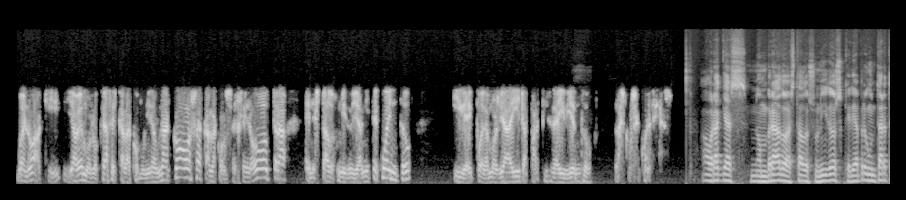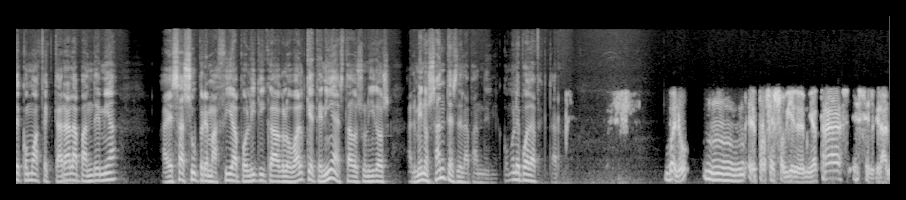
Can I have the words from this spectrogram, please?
Bueno, aquí ya vemos lo que hace cada comunidad una cosa, cada consejero otra, en Estados Unidos ya ni te cuento, y ahí podemos ya ir a partir de ahí viendo las consecuencias. Ahora que has nombrado a Estados Unidos, quería preguntarte cómo afectará la pandemia a esa supremacía política global que tenía Estados Unidos, al menos antes de la pandemia. ¿Cómo le puede afectar? Bueno, mm, el proceso viene de muy atrás, es el gran,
